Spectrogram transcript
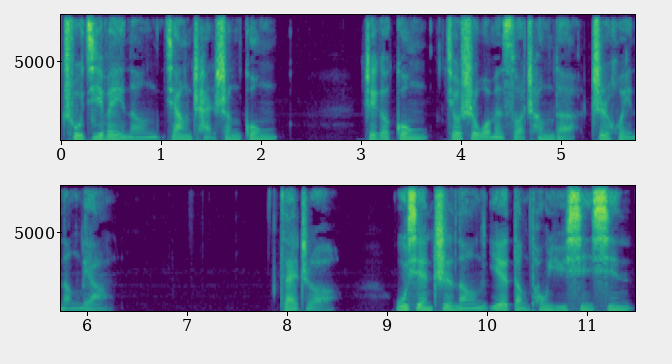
触及未能将产生功，这个功就是我们所称的智慧能量。再者，无限智能也等同于信心，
